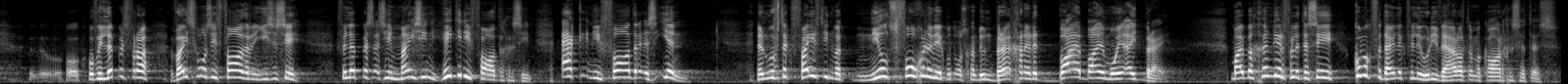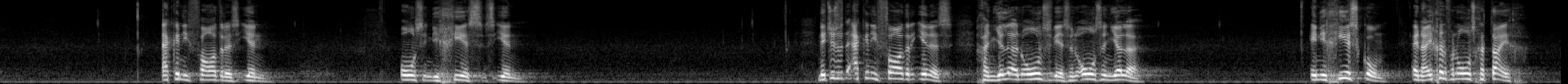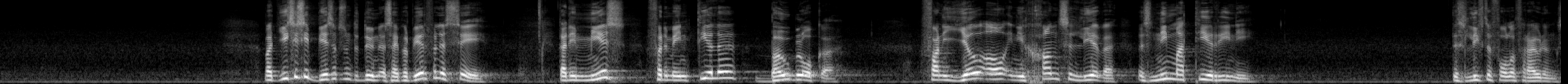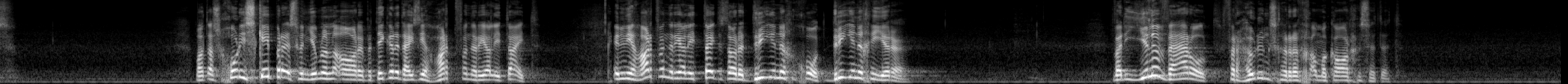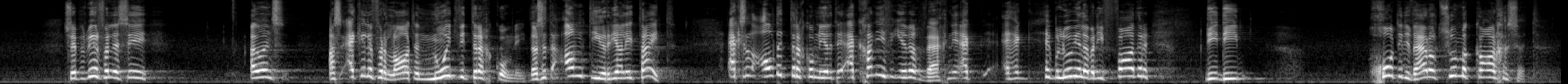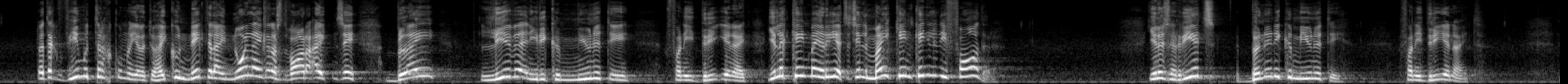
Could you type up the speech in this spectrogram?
of Filippus vra, wys vir ons die Vader en Jesus sê, Filippus as jy my sien, het jy die Vader gesien. Ek en die Vader is een. Dan hoofstuk 15 wat Niels volgende week met ons gaan doen, gaan hy dit baie baie mooi uitbrei. Maar hy begin deur vir hulle te sê, kom ek verduidelik vir julle hoe die wêreld in mekaar gesit is. Ek en die Vader is een. Ons en die Gees is een. Net soos wat ek en die Vader een is, gaan julle in ons wees en ons in julle. En die Gees kom en hy gaan van ons getuig. Wat Jesus hier besig is om te doen is hy probeer vir hulle sê dat die mees fundamentele boublokke van die heelal en die ganse lewe is nie materie nie. Dis liefdevolle verhoudings. Want as God die skepper is van hemel en aarde, beteken dit hy is die hart van realiteit. En in die hart van realiteit is daar 'n drie-enige God, drie-enige Here wat die hele wêreld verhoudingsgerig aan mekaar gesit het. So hy probeer vir hulle sê ouens, as ek julle verlaat en nooit weer terugkom nie, dan is dit anti-realiteit. Ek sal altyd terugkom die hele tyd. Ek gaan nie vir ewig weg nie. Ek ek ek, ek beloof julle want die Vader die die God het die wêreld so mekaar gesit dat ek weer moet terugkom na julle toe. Hy connect hulle, hy nooi hulle eintlik as ware uit en sê bly lewe in hierdie community van die drie eenheid. Julle ken my reeds. As julle my ken, ken julle die Vader. Julle is reeds binne die community van die drie eenheid.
